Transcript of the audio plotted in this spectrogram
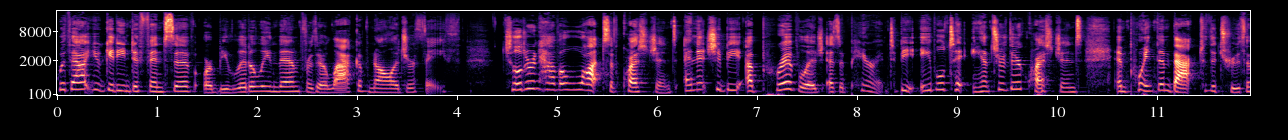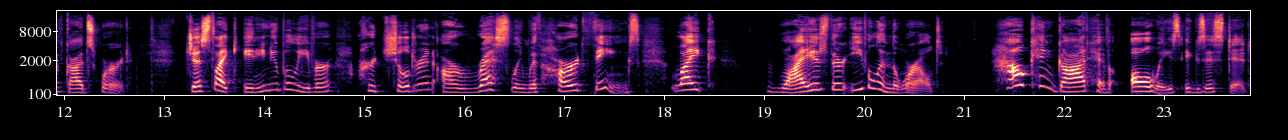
without you getting defensive or belittling them for their lack of knowledge or faith. Children have lots of questions, and it should be a privilege as a parent to be able to answer their questions and point them back to the truth of God's Word. Just like any new believer, our children are wrestling with hard things like why is there evil in the world? How can God have always existed?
